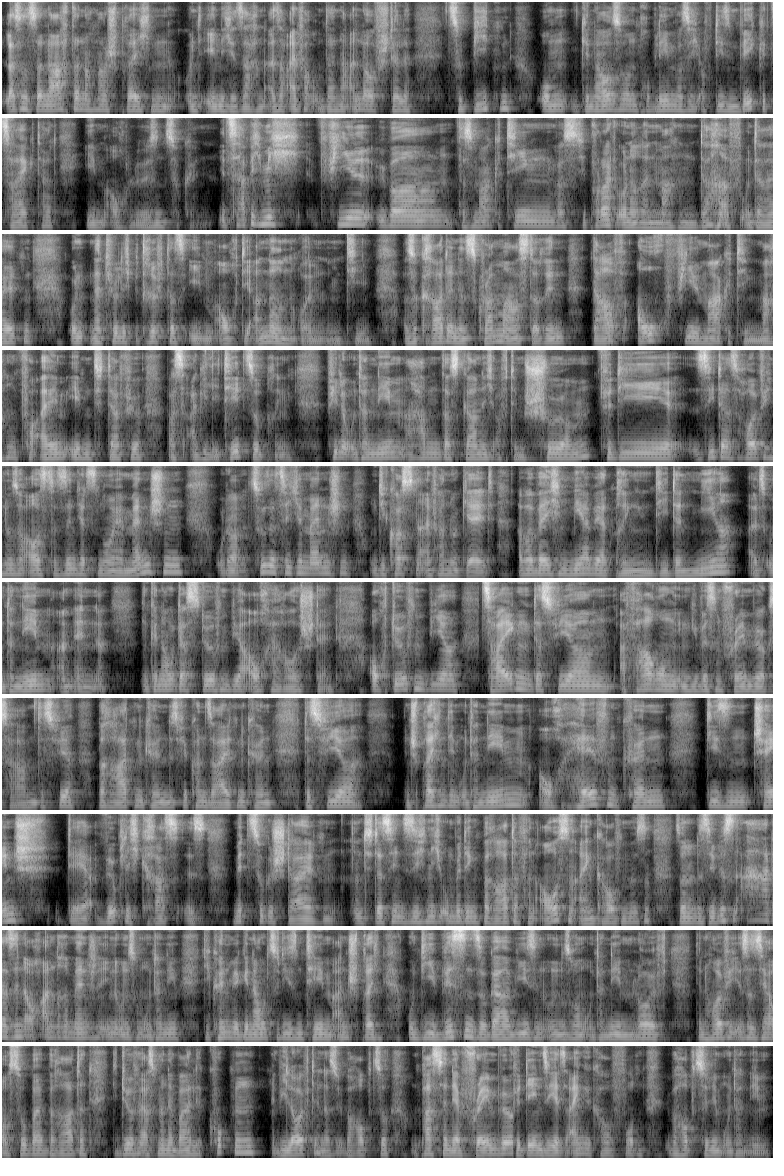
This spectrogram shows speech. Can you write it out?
lass uns danach dann nochmal sprechen und ähnliche Sachen. Also einfach um deine Anlaufstelle zu bieten, um genau so ein Problem, was sich auf diesem Weg gezeigt hat, eben auch lösen zu können. Jetzt habe ich mich viel über das Marketing, was die Product Ownerin machen darf, unterhalten. Und natürlich betrifft das eben auch die anderen Rollen im Team. Also gerade eine Scrum Masterin darf auch viel Marketing machen, vor allem eben dafür, was Agilität so bringt. Viele Unternehmen haben das gar nicht auf dem Schirm. Für die sieht das häufig nur so aus, das sind jetzt neue Menschen oder zusätzliche Menschen und die kosten einfach nur Geld. Aber welchen Mehrwert bringen die denn mir als Unternehmen am Ende? Und genau das dürfen wir auch herausstellen. Auch dürfen wir zeigen, dass wir Erfahrungen in gewissen Frameworks haben, dass wir beraten können, dass wir consulten können, dass wir entsprechend dem Unternehmen auch helfen können, diesen Change, der wirklich krass ist, mitzugestalten. Und dass sie sich nicht unbedingt Berater von außen einkaufen müssen, sondern dass sie wissen, ah, da sind auch andere Menschen in unserem Unternehmen, die können wir genau zu diesen Themen ansprechen und die wissen sogar, wie es in unserem Unternehmen läuft. Denn häufig ist es ja auch so bei Beratern, die dürfen erstmal eine Weile gucken, wie läuft denn das überhaupt so und passt denn der Framework, für den sie jetzt eingekauft wurden, überhaupt zu dem Unternehmen.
